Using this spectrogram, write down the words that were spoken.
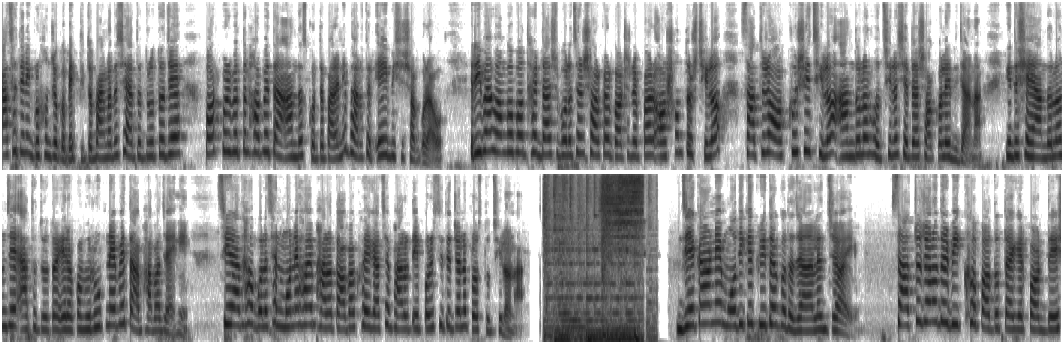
কাছে তিনি গ্রহণযোগ্য ব্যক্তিত্ব। বাংলাদেশে এত দ্রুত যে পট পরিবর্তন হবে তা আন্দাজ করতে পারেনি ভারতের এই বিশেষজ্ঞরাও। রিবা গঙ্গোপাধ্যায় দাস বলেছেন, সরকার গঠনের পর অসন্তোষ ছিল, ছাত্ররা অখুশি ছিল, আন্দোলন হচ্ছিল সেটা সকলেরই জানা। কিন্তু সেই আন্দোলন যে এত দ্রুত এরকম রূপ নেবে তা ভাবা যায়নি। শ্রী রাধাও বলেছেন, মনে হয় ভারত অবাক হয়ে গেছে, ভারত এই পরিস্থিতির জন্য প্রস্তুত ছিল না। যে কারণে মোদীকে কৃতজ্ঞতা জানালেন জয়। ছাত্র জনদের বিক্ষোভ পদত্যাগের পর দেশ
